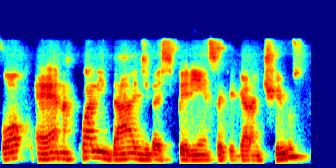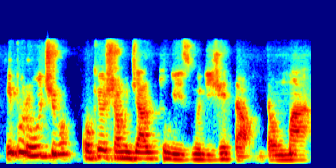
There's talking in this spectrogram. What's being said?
foco é na qualidade da experiência que garantimos. E, por último, o que eu chamo de altruísmo digital. Então, uma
